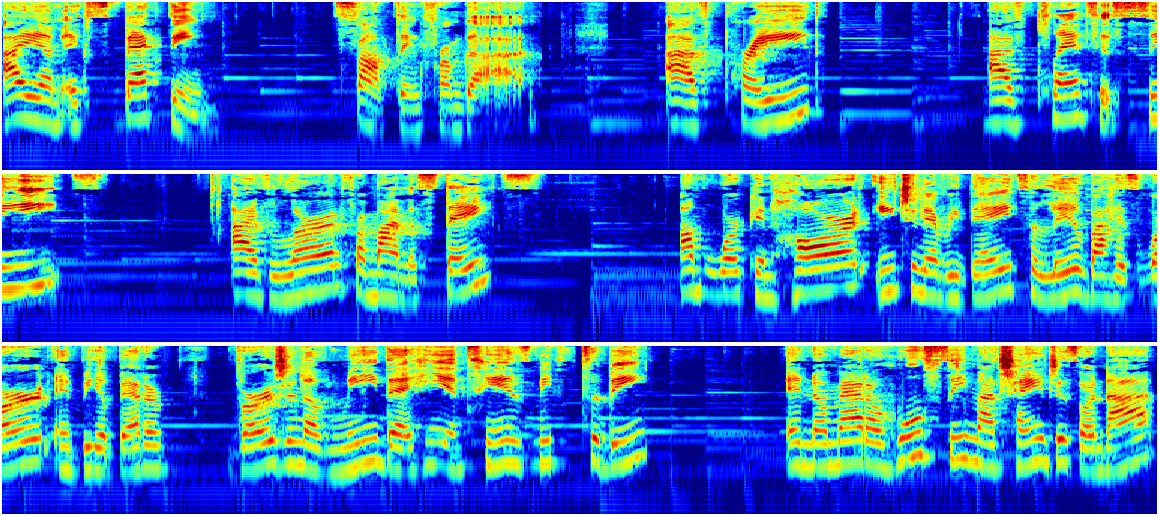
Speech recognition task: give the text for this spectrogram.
I am expecting something from God. I've prayed. I've planted seeds. I've learned from my mistakes. I'm working hard each and every day to live by His word and be a better version of me that He intends me to be. And no matter who see my changes or not,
